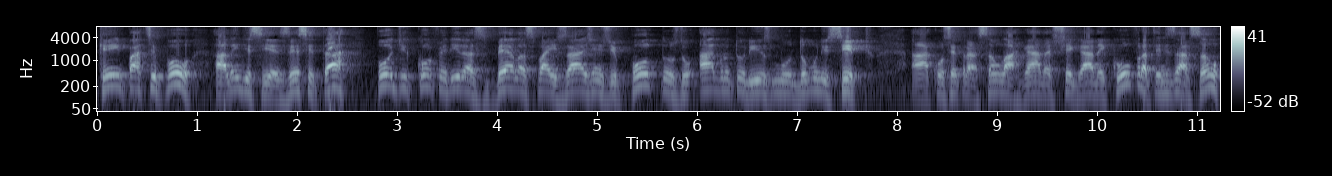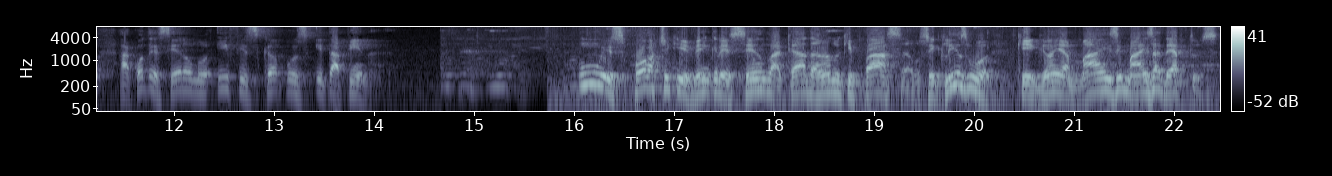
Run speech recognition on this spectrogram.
Quem participou, além de se exercitar, pôde conferir as belas paisagens de pontos do agroturismo do município. A concentração, largada, chegada e confraternização aconteceram no IFES Campus Itapina. Um esporte que vem crescendo a cada ano que passa, o ciclismo que ganha mais e mais adeptos.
